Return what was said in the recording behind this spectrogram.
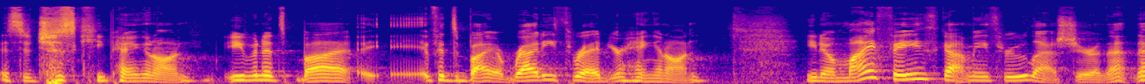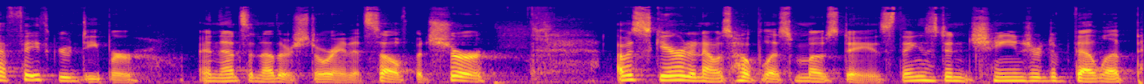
is to just keep hanging on. Even it's by if it's by a ratty thread, you're hanging on. You know, my faith got me through last year, and that, that faith grew deeper. And that's another story in itself. But sure, I was scared and I was hopeless most days. Things didn't change or develop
